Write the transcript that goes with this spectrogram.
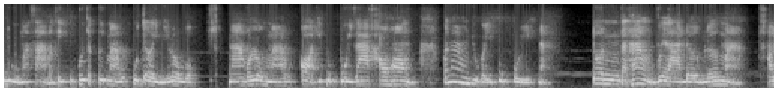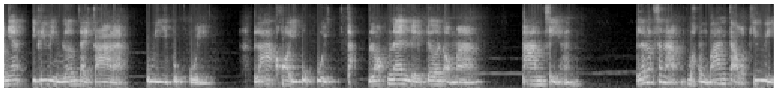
อยู่มาสามอาทิตย์กูเพิ่งจะขึ้นมากูเจออย่างนี้เลยบอกนางก็ลงมากอดอีปุกปุยลากเข้าห้อง ก็นั่งอยู่กับอีปุกปุยน่ะจนกระทั่งเวลาเดิมเริ่มมาคราวเนี้ยอีพี่วินเริ่มใจกล้าแล้วกูมีอีปุกปุย ลากคออีปุกปุยจับล็อกแน่นเลยเดินออกมา ตามเสียง แล้วลักษณะของบ้านเก่าอะพี่วี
